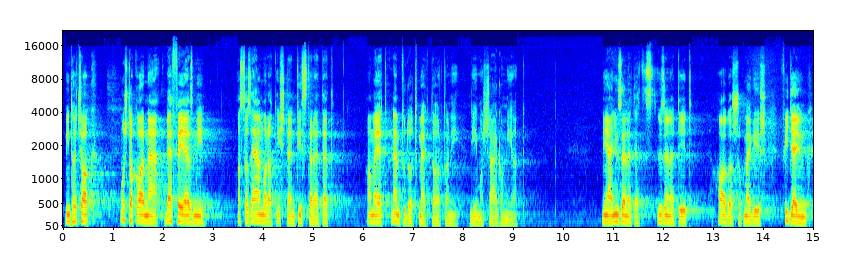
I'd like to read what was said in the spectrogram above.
mintha csak most akarná befejezni azt az elmaradt Isten tiszteletet, amelyet nem tudott megtartani némasága miatt. Néhány üzenetet, üzenetét hallgassuk meg, és figyeljünk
